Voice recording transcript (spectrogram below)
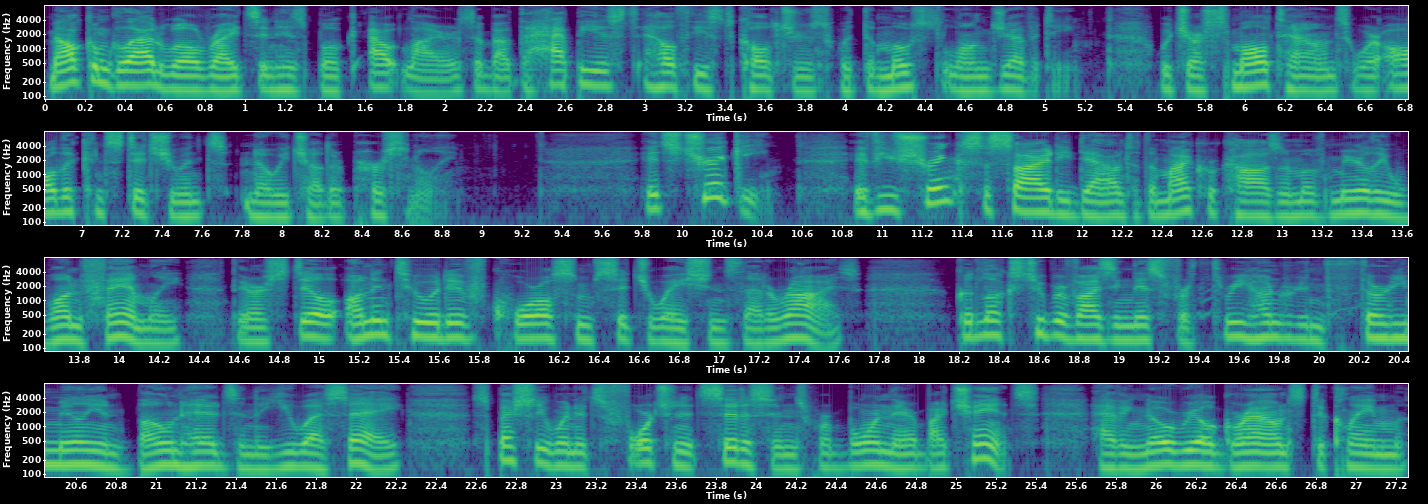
Malcolm Gladwell writes in his book Outliers about the happiest, healthiest cultures with the most longevity, which are small towns where all the constituents know each other personally. It's tricky. If you shrink society down to the microcosm of merely one family, there are still unintuitive, quarrelsome situations that arise. Good luck supervising this for 330 million boneheads in the USA, especially when its fortunate citizens were born there by chance, having no real grounds to claim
